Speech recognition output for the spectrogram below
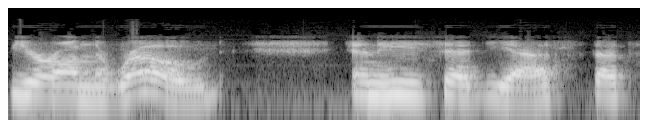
you're on the road?" And he said, yes, that's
